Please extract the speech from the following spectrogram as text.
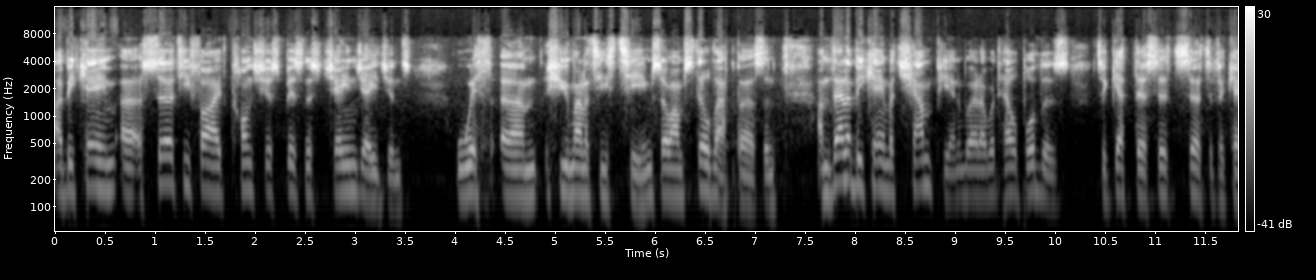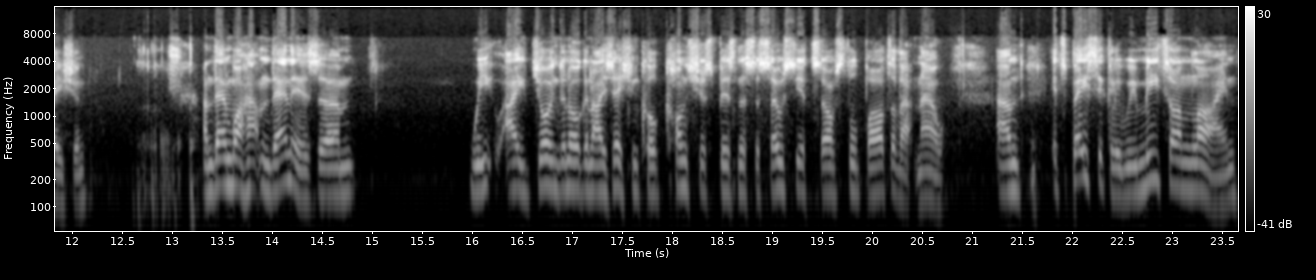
I became a certified conscious business change agent with um, Humanity's Team so i'm still that person. And then i became a champion where i would help others to get their certification. And then what happened then is um, we I joined an organization called Conscious Business Associates, so I'm still part of that now. And it's basically we meet online,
